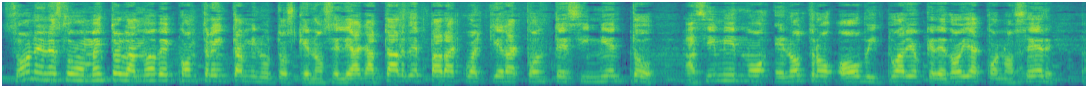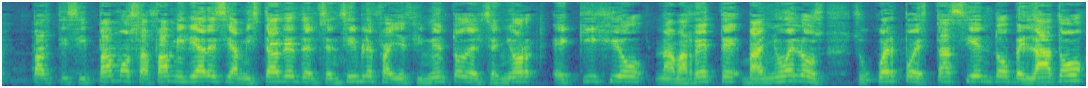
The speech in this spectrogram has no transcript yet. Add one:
Son en estos momentos las 9 con 30 minutos. Que no se le haga tarde para cualquier acontecimiento. Asimismo, en otro obituario que le doy a conocer, participamos a familiares y amistades del sensible fallecimiento del señor Equigio Navarrete Bañuelos. Su cuerpo está siendo velado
